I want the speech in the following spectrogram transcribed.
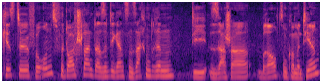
Kiste für uns, für Deutschland. Da sind die ganzen Sachen drin, die Sascha braucht zum Kommentieren.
